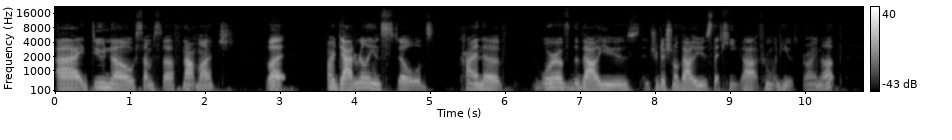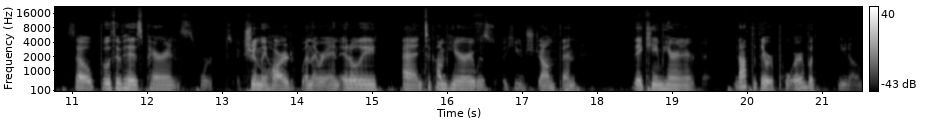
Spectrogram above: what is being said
I do know some stuff, not much. But our dad really instilled kind of more of the values and traditional values that he got from when he was growing up. So both of his parents worked extremely hard when they were in Italy, and to come here it was a huge jump. And they came here, and not that they were poor, but you know,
